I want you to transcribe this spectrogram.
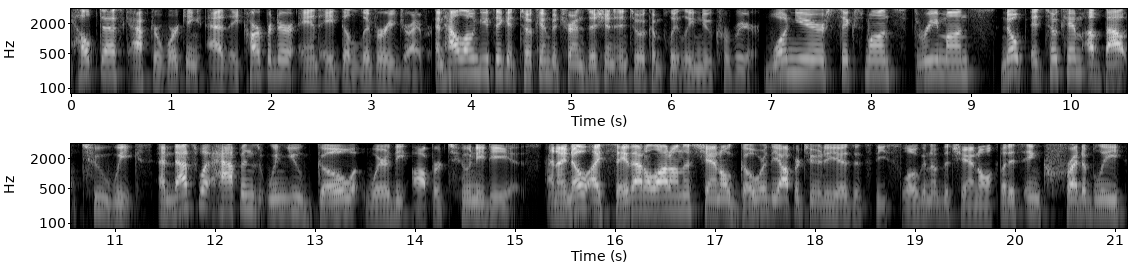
help desk after working as a carpenter and a delivery driver. And how long do you think it took him to transition into a completely new career? One year, six months, three months? Nope, it took him about two weeks. And that's what happens when you go where the opportunity is. And I know I say that a lot on this channel, go where the opportunity is. It's the slogan of the channel, but it's incredibly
